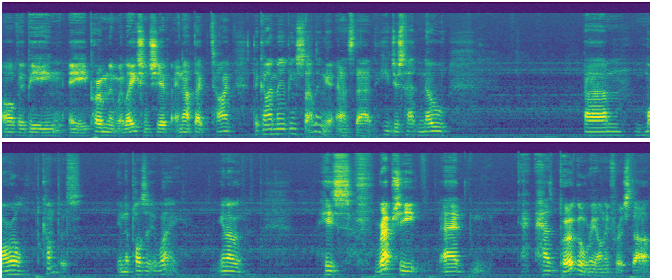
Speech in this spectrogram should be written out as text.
of it being a permanent relationship, and at that time, the guy may have been selling it as that. He just had no um, moral compass in a positive way. You know, his rap sheet has burglary on it for a start,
